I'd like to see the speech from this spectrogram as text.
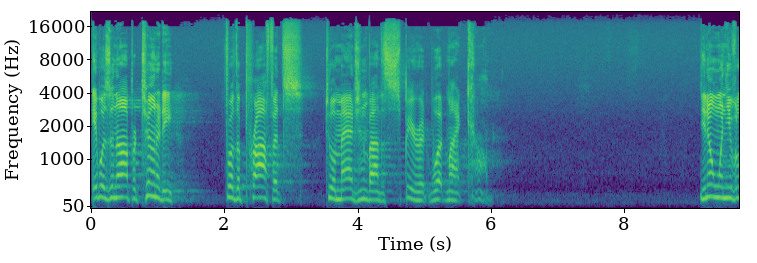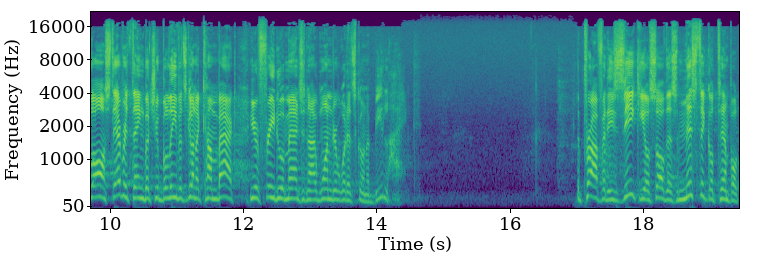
it was an opportunity for the prophets to imagine by the Spirit what might come. You know, when you've lost everything, but you believe it's going to come back, you're free to imagine, I wonder what it's going to be like. The prophet Ezekiel saw this mystical temple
